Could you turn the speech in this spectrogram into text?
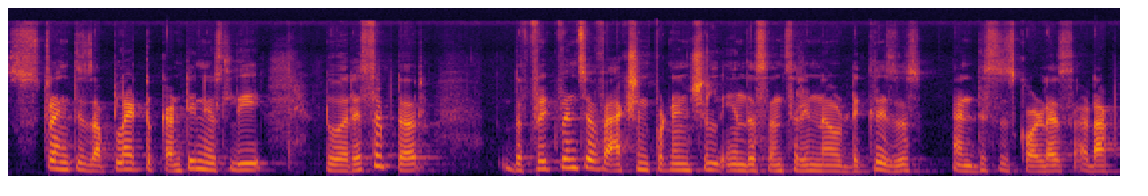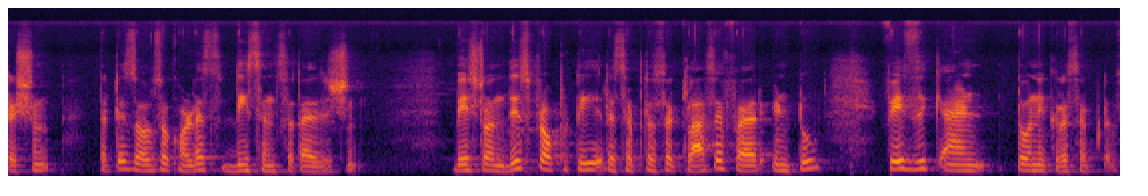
strength is applied to continuously to a receptor, the frequency of action potential in the sensory nerve decreases and this is called as adaptation that is also called as desensitization. Based on this property, receptors are classified into phasic and tonic receptors.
